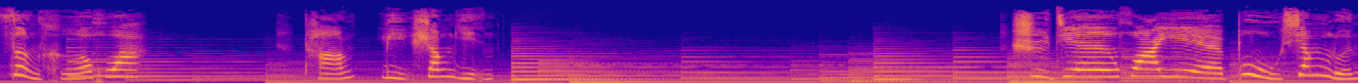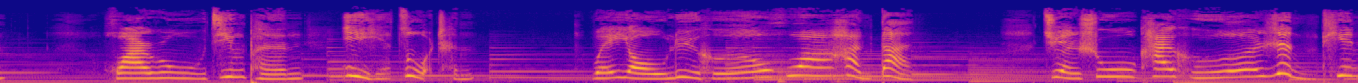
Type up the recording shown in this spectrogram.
赠荷花，唐·李商隐。世间花叶不相伦，花入金盆叶作尘。唯有绿荷花菡萏，卷舒开合任天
